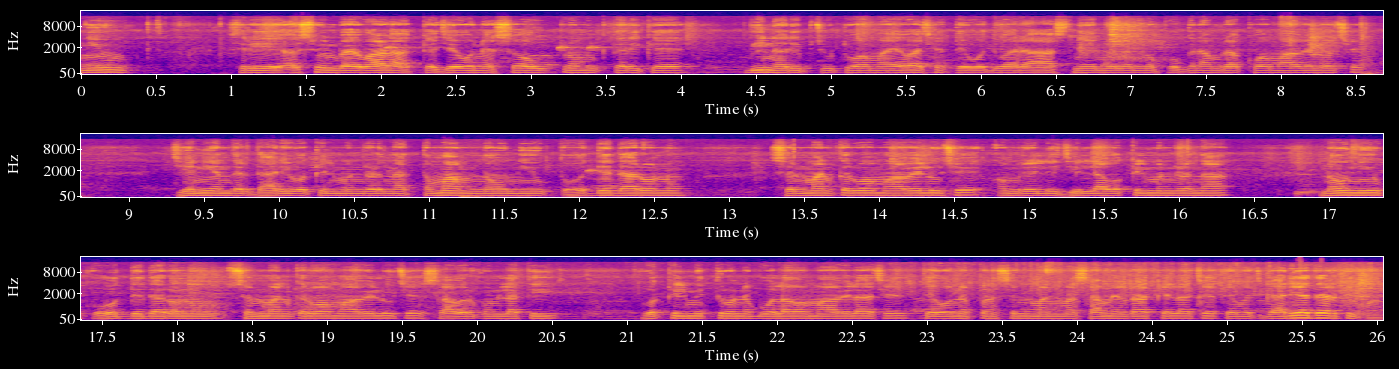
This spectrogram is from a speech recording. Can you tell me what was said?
નિયુક્ત શ્રી અશ્વિનભાઈ વાળા કે જેઓને સહ ઉપપ્રમુખ તરીકે બિનહરીફ ચૂંટવામાં આવ્યા છે, તેઓ દ્વારા આ સ્નેહ મિલનનો પ્રોગ્રામ રાખવામાં આવેલો છે. જેની અંદર ધારી વકીલ મંડળના તમામ નવનિયુક્ત હોદ્દેદારોનું સન્માન કરવામાં આવેલું છે. અમરેલી જિલ્લા વકીલ મંડળના નવનિયુક્ત હોદ્દેદારોનું સન્માન કરવામાં આવેલું છે. સાવરકુંડલાથી વકીલ મિત્રોને બોલાવવામાં આવેલા છે. તેઓને પણ સન્માનમાં સામેલ રાખેલા છે. તેમજ ગારિયાધારથી પણ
